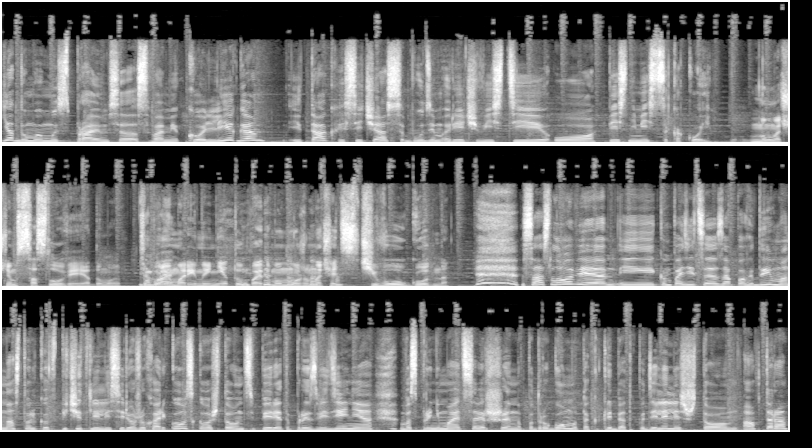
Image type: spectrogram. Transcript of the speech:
Я думаю, мы справимся с вами, коллега. Итак, сейчас будем речь вести о песне месяца какой? Ну, начнем с сословия, я думаю. Тем Давай. более Марины нету, поэтому мы можем начать с чего угодно. Сословие и композиция «Запах дыма» настолько впечатлили Сережу Харьковского, что он теперь это произведение воспринимает совершенно по-другому, так как ребята поделились, что автора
